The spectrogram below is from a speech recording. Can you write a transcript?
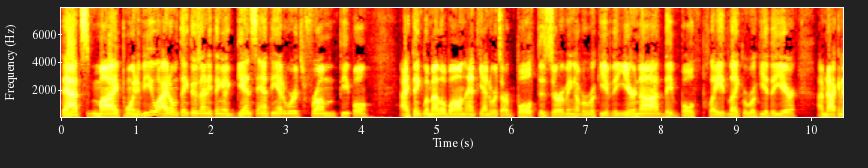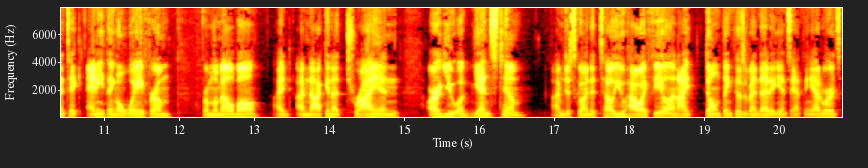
That's my point of view. I don't think there's anything against Anthony Edwards from people. I think LaMelo Ball and Anthony Edwards are both deserving of a Rookie of the Year nod. They've both played like a Rookie of the Year. I'm not going to take anything away from, from LaMelo Ball. I, I'm not going to try and argue against him. I'm just going to tell you how I feel, and I don't think there's a vendetta against Anthony Edwards.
